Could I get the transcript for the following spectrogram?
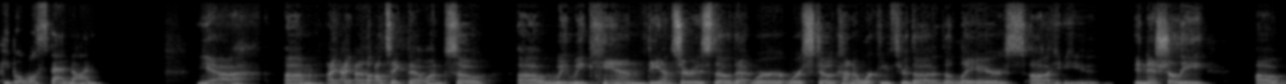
people will spend on? Yeah, um, I, will take that one. So uh, we we can. The answer is though that we're we're still kind of working through the the layers. Uh, he, initially, uh,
